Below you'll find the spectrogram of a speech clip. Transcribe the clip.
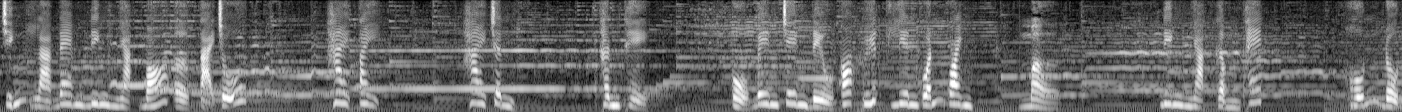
Chính là đem đinh nhạc bó ở tại chỗ. Hai tay. Hai chân. Thân thể. Cổ bên trên đều có huyết liên quấn quanh. Mở. Đinh nhạc cầm thép Hốn độn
